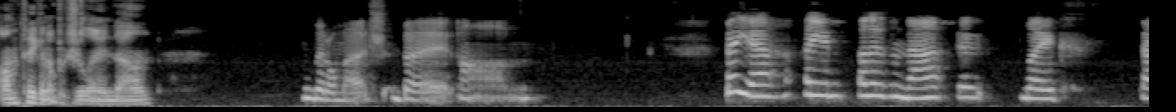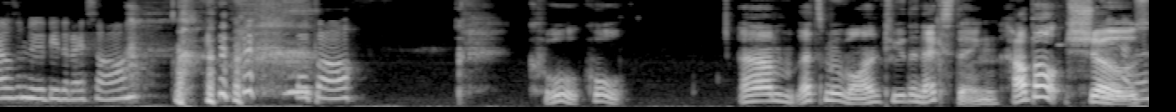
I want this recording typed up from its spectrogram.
I'm picking up what you're laying down. little much, but um, but yeah, I mean, other than that, it, like that was a movie that I saw. That's all. Cool, cool. Um, let's move on to the next thing. How about shows?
